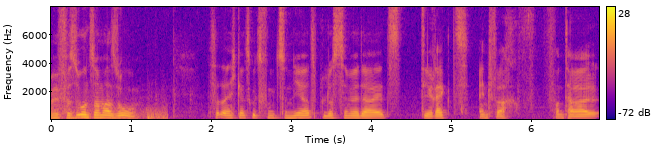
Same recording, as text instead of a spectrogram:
Aber wir versuchen es nochmal so. Das hat eigentlich ganz gut funktioniert. Bloß sind wir da jetzt direkt einfach frontal.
